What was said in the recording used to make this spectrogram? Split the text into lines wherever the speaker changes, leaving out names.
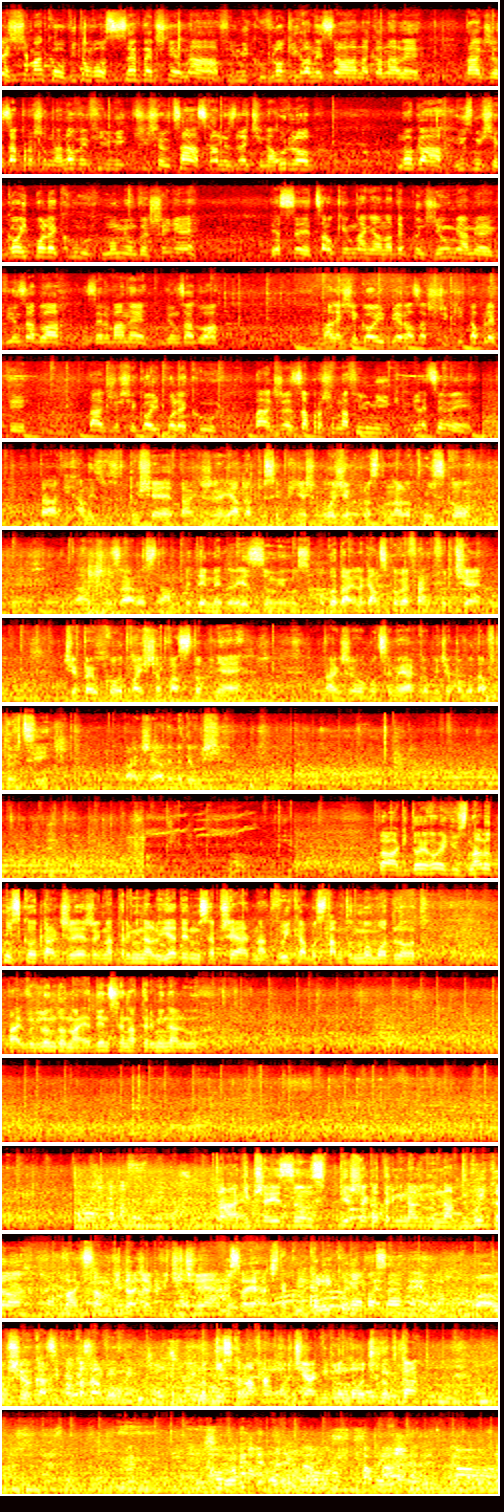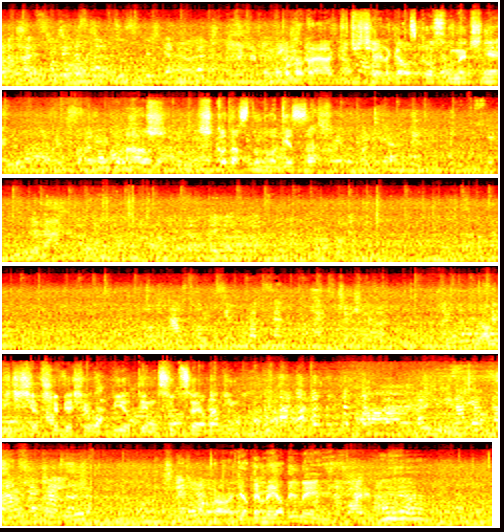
Cześć, siemanko, witam was serdecznie na filmiku Vlogi Hanysa na kanale. Także zapraszam na nowy filmik, przyszedł czas, Hanys leci na urlop. Noga już mi się goi po leku, mam ją we szynie. Jest e, całkiem na nią nadepnąć nie umiem, jak wiązadła, zerwane wiązadła. Ale się goi, biera zaszczyki, tablety, także się goi po leku. Także zapraszam na filmik i lecimy. Tak, i Hanys już w busie, także jada busem 58 prosto na lotnisko. Także zaraz tam bydymy, dojeżdżą już. Pogoda elegancko we Frankfurcie. Ciepełko 22 stopnie. Także obocymy jako będzie pogoda w Turcji. Także jadymy dusz. Tak, i dojechałem już na lotnisko, także jeżdżę na terminalu 1, muszę przyjechać na dwójka, bo stamtąd mam odlot. Tak wygląda na jedynce na terminalu. Tak, i przejeżdżą z pierwszego terminalu na dwójka. Tak, sam widać, jak widzicie. Muszę jechać taką kolejką jabasę. Tu przy okazji pokazał wam lotnisko na Frankfurcie, jak wyglądało od środka. Pogoda, jak widzicie, elegancko, słonecznie. Aż szkoda stąd odjeżdżać. Tam widzicie w szybie się odbije tym cuk, co jada nim. Tak, jadymy, jadymy.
